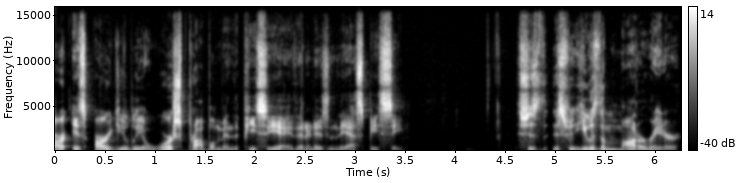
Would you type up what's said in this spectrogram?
are, is arguably a worse problem in the PCA than it is in the SBC. This is this, he was the moderator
